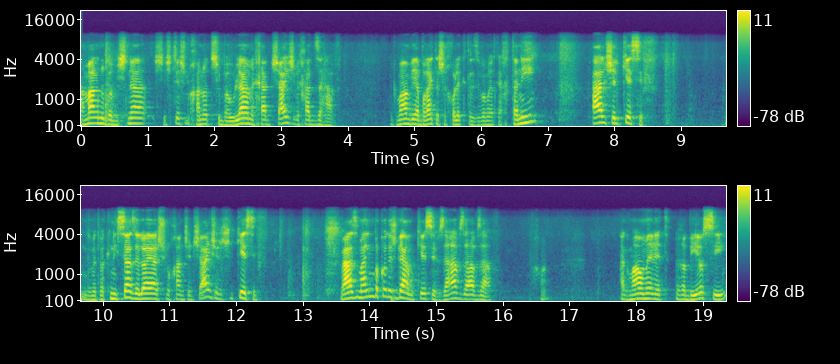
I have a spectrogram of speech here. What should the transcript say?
אמרנו במשנה ששתי שולחנות שבאולם, אחד שיש ואחד זהב. הגמרא מביאה ברייתא שחולקת על זה ואומרת כך, תני על של כסף. זאת אומרת, בכניסה זה לא היה שולחן של שיש, אלא של כסף. ואז מעלים בקודש גם כסף, זהב, זהב, זהב. הגמרא אומרת, רבי יוסי,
